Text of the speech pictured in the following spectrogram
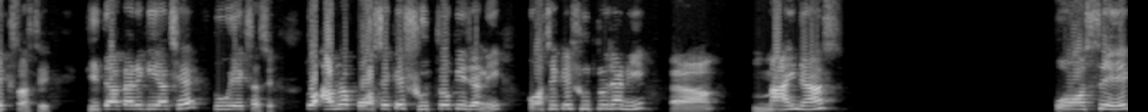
এক্স আছে। থিতা আকারে কি আছে? টু এক্স আছে। তো আমরা কসেকের সূত্র কি জানি? কসেকের সূত্র জানি মাইনাস কসেক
